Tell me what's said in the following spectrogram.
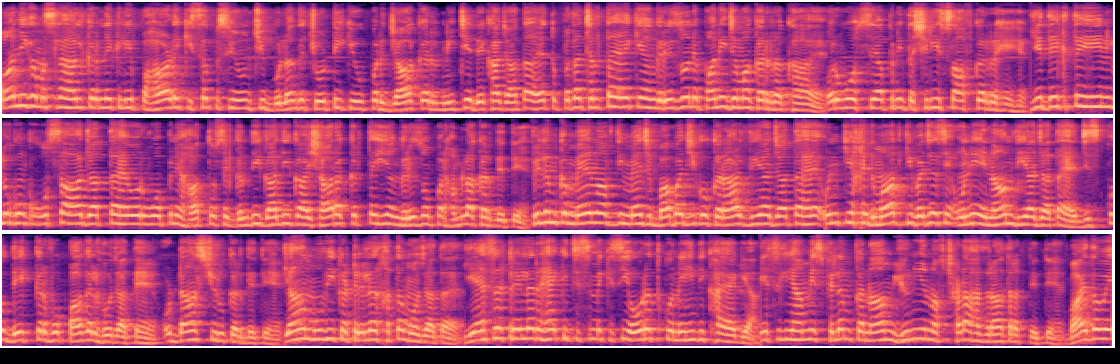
पानी का मसला हल करने के लिए पहाड़ की सबसे ऊँची बुलंद चोटी के ऊपर जाकर नीचे देखा जाता है तो पता चलता है कि अंग्रेज़ों ने पानी जमा कर रखा है और वो उससे अपनी तशरी साफ़ कर रहे हैं। ये देखते ही इन लोगों को गुस्सा आ जाता है और वो अपने हाथों से गंदी गाली का इशारा करते ही अंग्रेज़ों पर हमला कर देते हैं। फ़िल्म का man of the match Baba ji को करार दिया जाता है। उनकी खिदमात की वजह से उन्हें इनाम दिया जाता है, जिसको देख वो पागल हो जाते हैं और डांस शुरू कर देते हैं। यहाँ मूवी का ट्रेलर खत्म हो जाता है। ये ऐसा ट्रेलर है की जिसमें किसी औरत को नहीं दिखाया गया। इसलिए हम इस फ़िल्म का नाम यूनियन ऑफ़ छड़ा हजरात रख देते हैं। By the way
